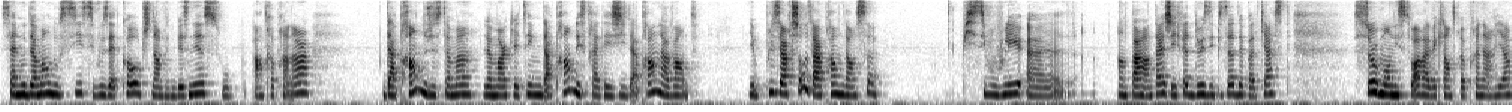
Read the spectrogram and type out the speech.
Ça nous demande aussi, si vous êtes coach dans votre business ou entrepreneur, d'apprendre justement le marketing, d'apprendre les stratégies, d'apprendre la vente. Il y a plusieurs choses à apprendre dans ça. Puis si vous voulez, euh, entre parenthèses, j'ai fait deux épisodes de podcast sur mon histoire avec l'entrepreneuriat.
